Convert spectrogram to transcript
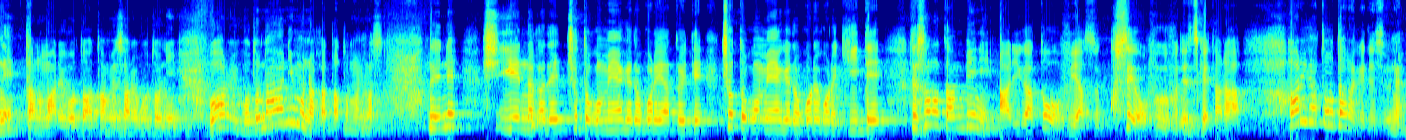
ね、頼まれ事は試されごとに悪いこと何もなかったと思います。でね家の中で「ちょっとごめんやけどこれやっといてちょっとごめんやけどこれこれ聞いて」でそのたんびに「ありがとう」を増やす癖を夫婦でつけたらありがとうだらけですよね。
